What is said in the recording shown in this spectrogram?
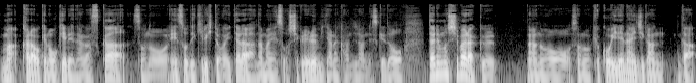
まあ、カラオケのオケで流すか、その、演奏できる人がいたら生演奏してくれるみたいな感じなんですけど、誰もしばらく、あの、その曲を入れない時間が、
